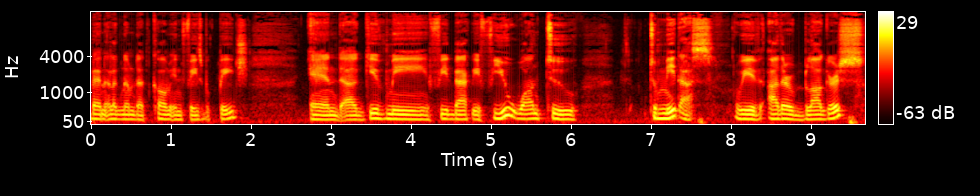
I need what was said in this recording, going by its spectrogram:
benalagnam.com in Facebook page and uh, give me feedback if you want to to meet us with other bloggers,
